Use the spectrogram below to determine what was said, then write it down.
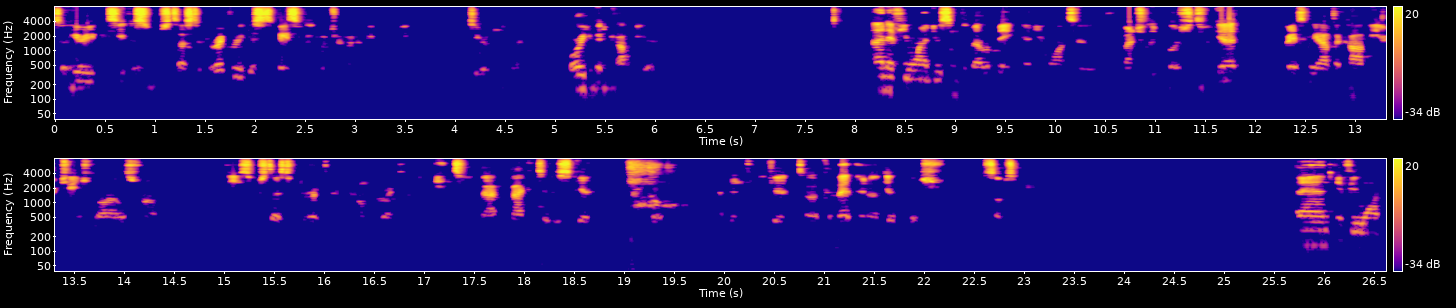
So here you can see the switch tester directory. This is basically what you're going to be moving to your home directory. Or you could copy it. And if you want to do some developing and you want to eventually push to get basically have to copy or change files from the switch tester directory and home directory into back back into the git repo, and then to git uh, commit and a git push subsequently. And if you want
